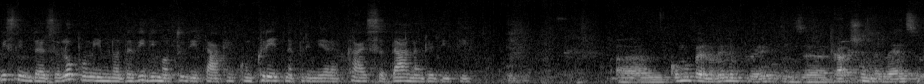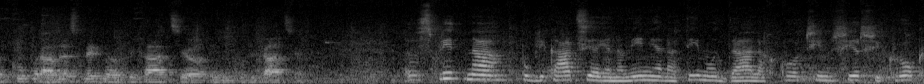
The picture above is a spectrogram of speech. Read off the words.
Mislim, da je zelo pomembno, da vidimo tudi take konkretne primere, kaj se da narediti. Um, komu pa je namenjen projekt in za kakšen namen se lahko uporablja spletno aplikacijo in publikacijo? Spletna publikacija je namenjena temu, da lahko čim širši krok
